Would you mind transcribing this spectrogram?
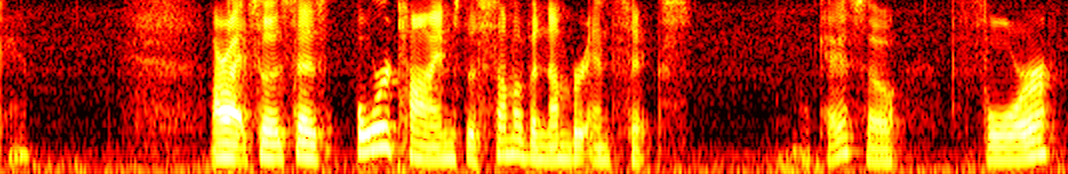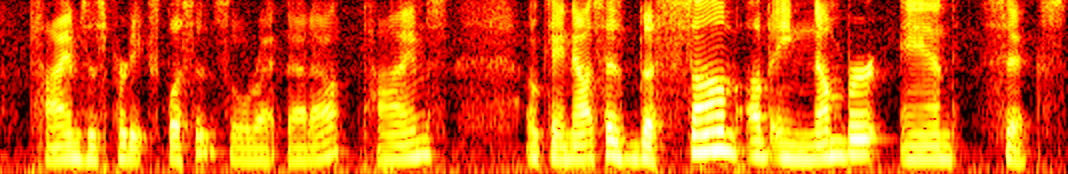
Okay. All right, so it says 4 times the sum of a number and 6. Okay, so 4 times is pretty explicit, so we'll write that out. Times. Okay, now it says the sum of a number and 6.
